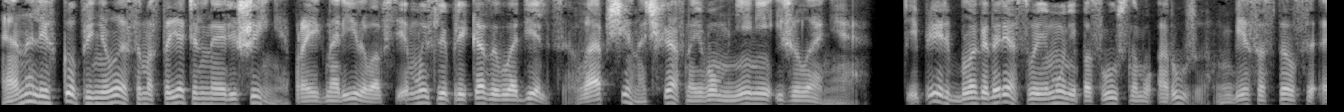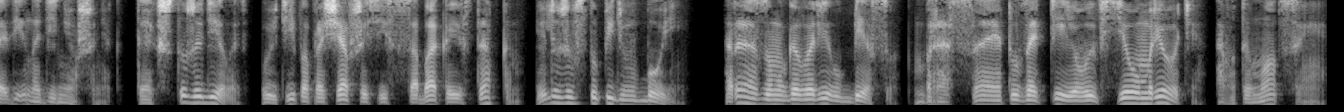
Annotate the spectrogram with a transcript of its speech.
Она легко приняла самостоятельное решение, проигнорировав все мысли приказы владельца, вообще начхав на его мнение и желания. Теперь, благодаря своему непослушному оружию, бес остался один-одинешенек. Так что же делать? Уйти, попрощавшись и с собакой, и с тапком? Или же вступить в бой? Разум говорил бесу, бросай эту затею, вы все умрете. А вот эмоции...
